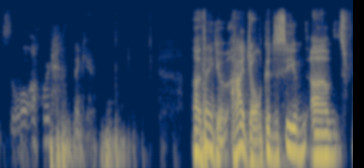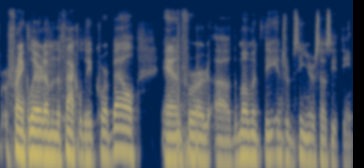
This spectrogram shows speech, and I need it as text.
It's a little awkward. Thank you. Uh, thank you. Hi, Joel. Good to see you. Uh, it's Frank Laird. I'm in the faculty at Korbel and for uh, the moment, the interim senior associate dean.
